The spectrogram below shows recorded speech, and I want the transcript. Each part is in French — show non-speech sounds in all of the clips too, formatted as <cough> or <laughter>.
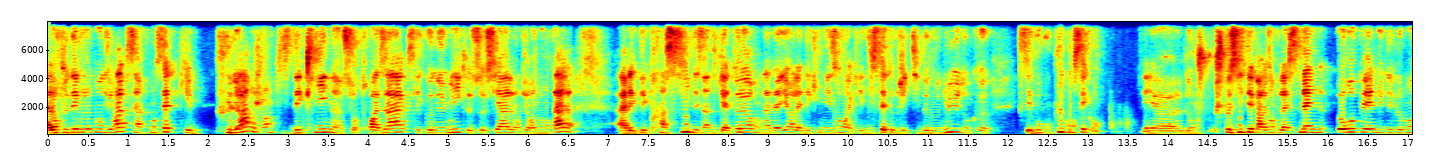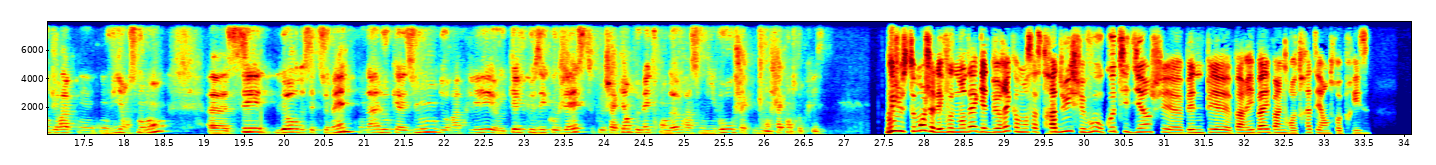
Alors que le développement durable, c'est un concept qui est plus large, hein, qui se décline sur trois axes, l'économique, le social, l'environnemental, avec des principes, des indicateurs. On a d'ailleurs la déclinaison avec les 17 objectifs de l'ONU, donc euh, c'est beaucoup plus conséquent. Et euh, donc je, peux citer par exemple la semaine européenne du développement durable qu'on vit en ce moment. Euh, c'est lors de cette semaine qu'on a l'occasion de rappeler quelques éco-gestes que chacun peut mettre en œuvre à son niveau dans chaque entreprise. Oui, justement, j'allais vous demander, Agathe Buret, comment ça se traduit chez vous au quotidien chez euh, BNP Paribas Épargne Retraite et Entreprise?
